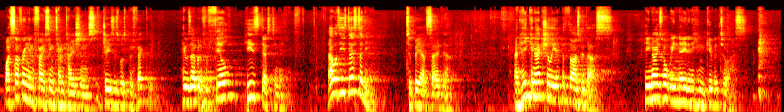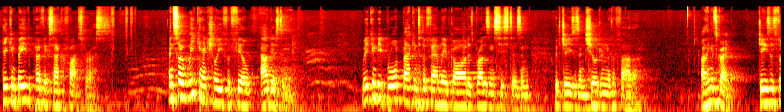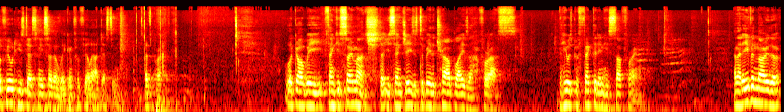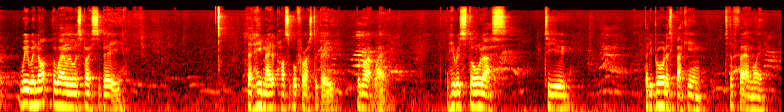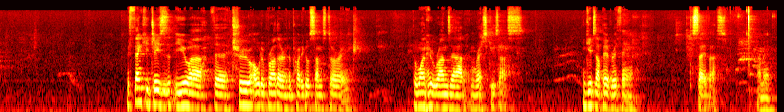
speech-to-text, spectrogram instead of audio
by suffering and facing temptations, Jesus was perfected. He was able to fulfill his destiny. That was his destiny to be our Saviour. And he can actually empathise with us He knows what we need and He can give it to us. He can be the perfect sacrifice for us. And so we can actually fulfill our destiny. We can be brought back into the family of God as brothers and sisters and with Jesus and children of the Father. I think it's great. Jesus fulfilled his destiny so that we can fulfill our destiny. Let's pray. Lord God, we thank you so much that you sent Jesus to be the trailblazer for us, that he was perfected in his suffering, and that even though that we were not the way we were supposed to be, that he made it possible for us to be the right way, that he restored us to you that He brought us back in to the family. We thank you, Jesus, that you are the true older brother in the prodigal son story, the one who runs out and rescues us and gives up everything to save us. Amen.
